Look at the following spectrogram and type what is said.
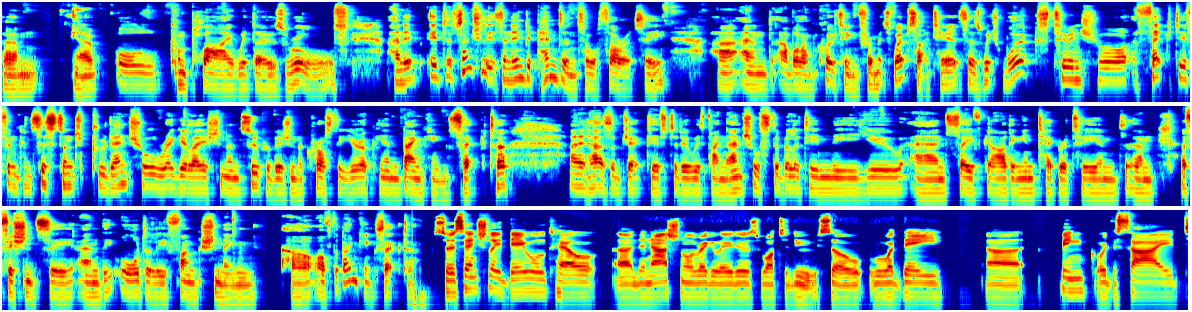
um, you know, all comply with those rules. And it, it essentially it's an independent authority. Uh, and uh, well, I'm quoting from its website here. It says, which works to ensure effective and consistent prudential regulation and supervision across the European banking sector. And it has objectives to do with financial stability in the EU and safeguarding integrity and um, efficiency and the orderly functioning uh, of the banking sector. So essentially, they will tell uh, the national regulators what to do. So what they uh, think or decide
